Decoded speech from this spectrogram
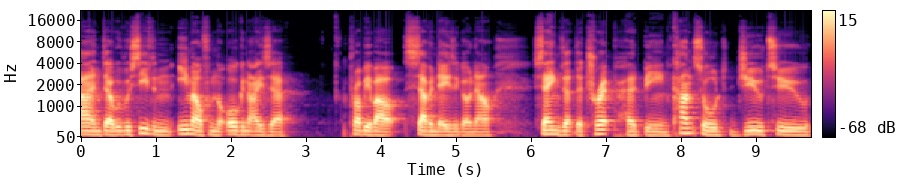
And uh, we received an email from the organizer probably about seven days ago now, saying that the trip had been cancelled due to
